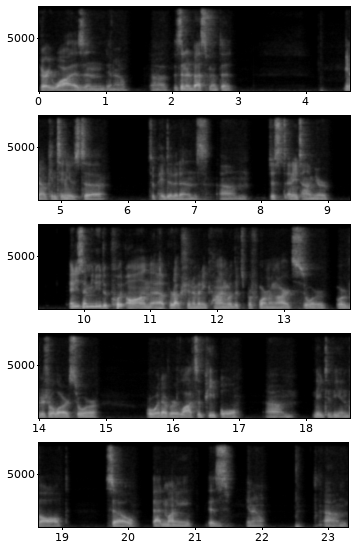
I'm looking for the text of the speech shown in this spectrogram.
very wise and you know it's an investment that you know continues to to pay dividends. Um, just anytime you're, anytime you need to put on a production of any kind, whether it's performing arts or or visual arts or or whatever, lots of people um, need to be involved. So that money is, you know, um,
